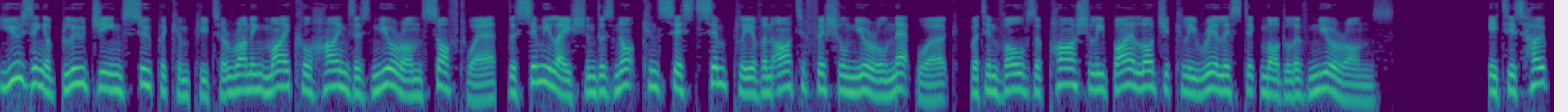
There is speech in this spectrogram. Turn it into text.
Using a Blue Gene supercomputer running Michael Hines's neuron software, the simulation does not consist simply of an artificial neural network, but involves a partially biologically realistic model of neurons. It is hoped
